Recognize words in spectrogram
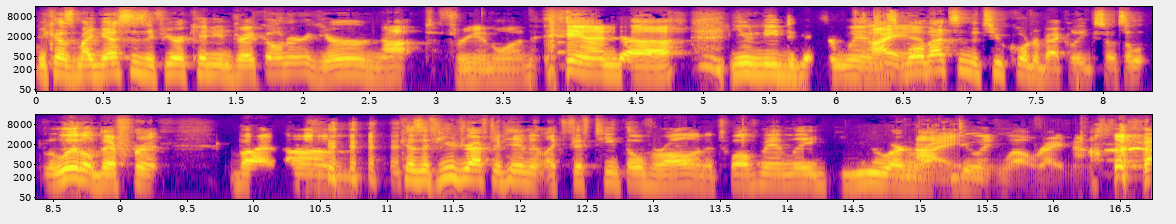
Because my guess is, if you're a Kenyan Drake owner, you're not three and one, and uh, you need to get some wins. Well, that's in the two quarterback league, so it's a, a little different. But um, because if you drafted him at like 15th overall in a 12 man league, you are not Right. doing well right now.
